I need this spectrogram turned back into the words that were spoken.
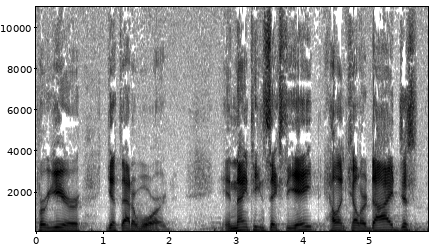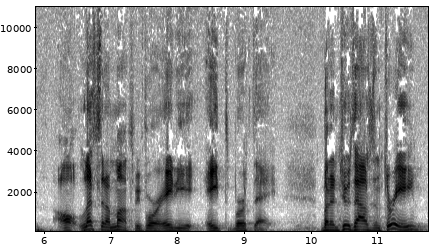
per year get that award. In 1968, Helen Keller died just all, less than a month before her 88th birthday. But in 2003,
